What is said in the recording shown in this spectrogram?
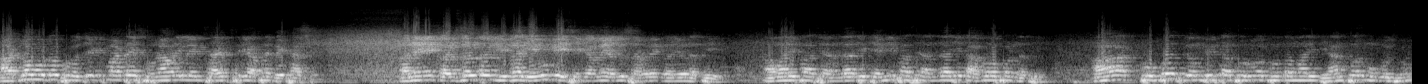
આટલો મોટો પ્રોજેક્ટ માટે સુનાવણી લઈને સાહેબ શ્રી આપણે બેઠા છે. અને કન્સલ્ટન્ટ વિભાગ એવું કહે છે કે અમે હજુ સર્વે કર્યો નથી. અમારી પાસે અંદાજિત એમની પાસે અંદાજિત આંકડો પણ નથી. આ ખૂબ જ ગંભીરતાપૂર્વક હું તમારી ધ્યાન પર મૂકું છું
